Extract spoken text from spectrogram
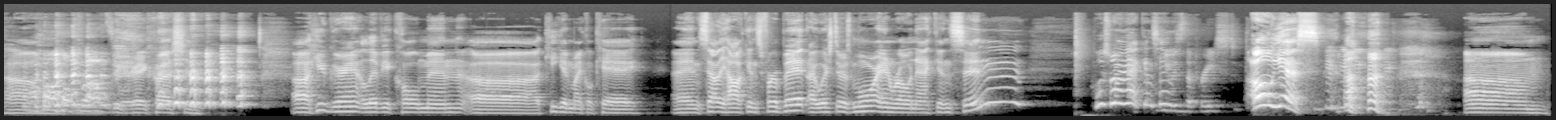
Um, Oh, That's probably. a great question. Uh, Hugh Grant, Olivia Colman, uh, Keegan-Michael Key, and Sally Hawkins for a bit. I wish there was more. And Rowan Atkinson. Who's Rowan Atkinson? he was the priest. Oh yes. um.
